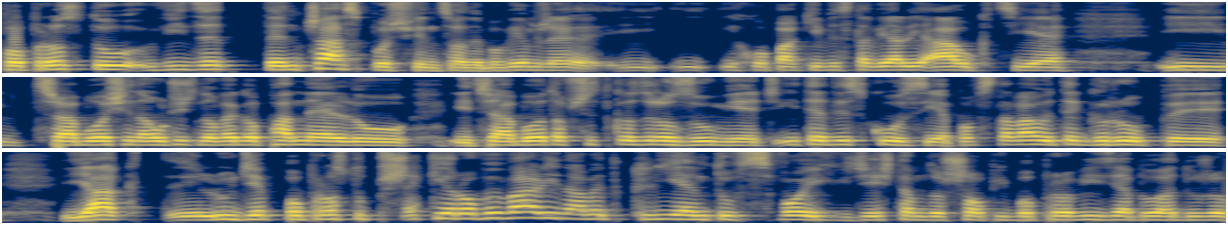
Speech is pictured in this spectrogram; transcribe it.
po prostu widzę ten czas poświęcony, bo wiem, że i, i, chłopaki wystawiali aukcje i trzeba było się nauczyć nowego panelu i trzeba było to wszystko zrozumieć i te dyskusje, powstawały te grupy, jak y, ludzie po prostu przekierowywali nawet klientów swoich gdzieś tam do Shopee, bo prowizja była dużo,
